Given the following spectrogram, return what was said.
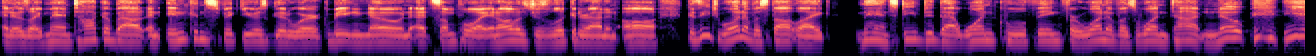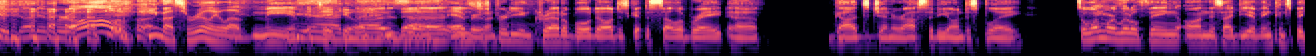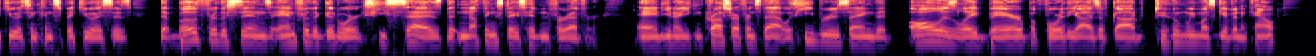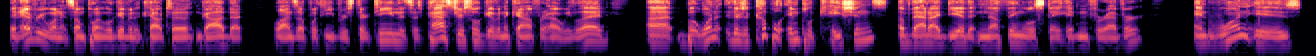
And it was like, man, talk about an inconspicuous good work being known at some point. And all of us just looking around in awe because each one of us thought, like, man, Steve did that one cool thing for one of us one time. Nope, he had done it for all of us. he must really love me in yeah, particular. No, it, was, uh, it was just pretty incredible to all just get to celebrate uh, God's generosity on display. So, one more little thing on this idea of inconspicuous and conspicuous is that both for the sins and for the good works, he says that nothing stays hidden forever. And you know, you can cross-reference that with Hebrews saying that all is laid bare before the eyes of God, to whom we must give an account. That everyone at some point will give an account to God. That lines up with Hebrews 13 that says pastors will give an account for how we led. Uh, but one, there's a couple implications of that idea that nothing will stay hidden forever, and one is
